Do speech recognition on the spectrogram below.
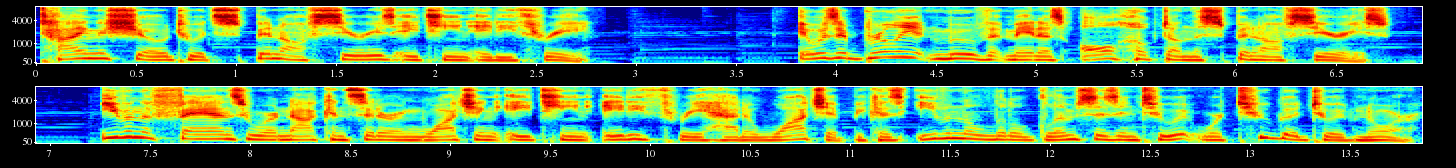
tying the show to its spin off series 1883. It was a brilliant move that made us all hooked on the spin off series. Even the fans who were not considering watching 1883 had to watch it because even the little glimpses into it were too good to ignore.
